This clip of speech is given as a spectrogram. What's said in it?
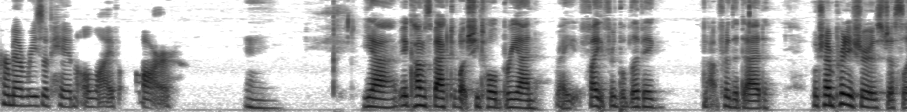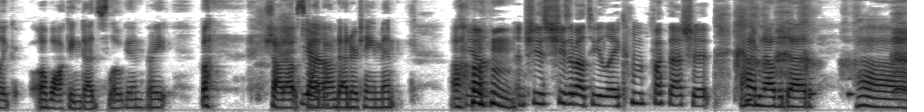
Her memories of him alive are. Mm. Yeah, it comes back to what she told Brienne, right? Fight for the living, not for the dead. Which I'm pretty sure is just like a Walking Dead slogan, right? But shout out Skybound yeah. Entertainment. yeah, um, and she's she's about to be like, hmm, "Fuck that shit." I'm now the dead. Uh,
